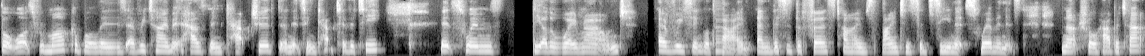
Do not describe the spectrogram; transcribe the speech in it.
but what's remarkable is every time it has been captured and it's in captivity, it swims the other way round every single time. And this is the first time scientists had seen it swim in its natural habitat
